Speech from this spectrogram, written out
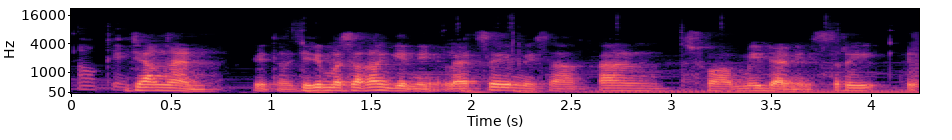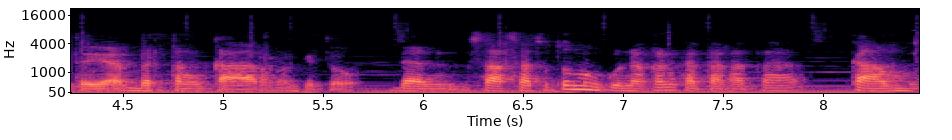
oke jangan gitu. Jadi misalkan gini, let's say misalkan suami dan istri gitu ya bertengkar gitu, dan salah satu tuh menggunakan kata-kata kamu.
